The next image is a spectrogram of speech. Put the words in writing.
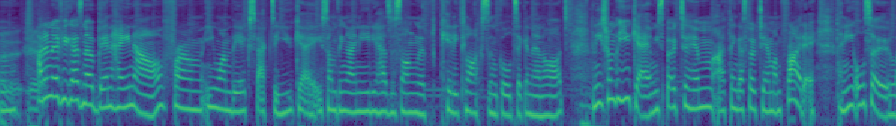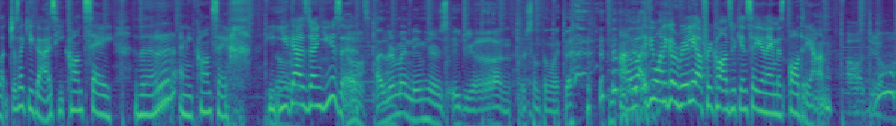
None of it, yeah. I don't know if you guys know Ben Haenow from E1 The X Factor UK. Something I Need. He has a song with Kelly Clarkson called Second Hand Heart, Mm. and he's from the UK. And we spoke to him. I think I spoke to him on Friday, and he also, like- just like you guys, he can't say the r and he can't say. Ch. He- You guys don't use it. No. I learned my name here is Adrian or something like that. Uh, well, if you want to go really Afrikaans, we can say your name is Adrian. Dude.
